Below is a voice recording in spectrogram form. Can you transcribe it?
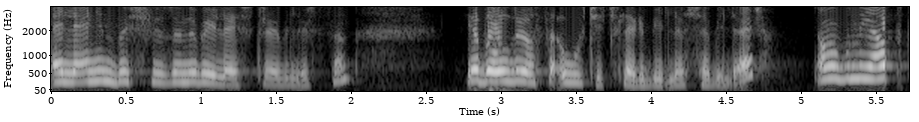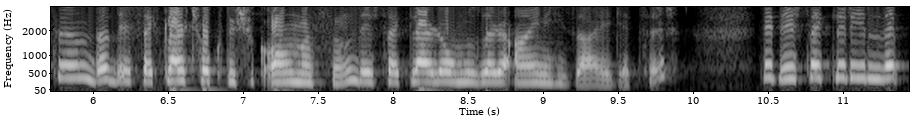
ellerinin dış yüzünü birleştirebilirsin. Ya da oluyorsa avuç içleri birleşebilir. Ama bunu yaptığında dirsekler çok düşük olmasın. Dirseklerle omuzları aynı hizaya getir. Ve dirseklerinle,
